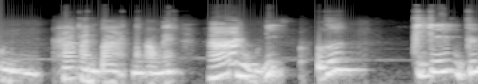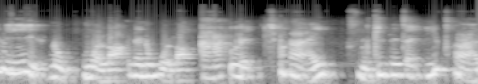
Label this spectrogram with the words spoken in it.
มึงห้าพันบาทมึงเอาไหม ฮะหนูนี่เออจริงๆพี่มีหนูหัวเราะเนี่ยหนูหัวเราะอากเลยชิบหายหนูคิดในใจอีหาย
